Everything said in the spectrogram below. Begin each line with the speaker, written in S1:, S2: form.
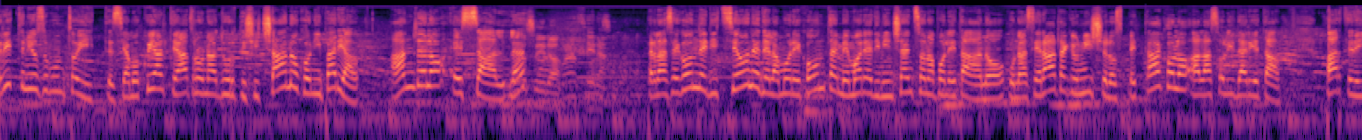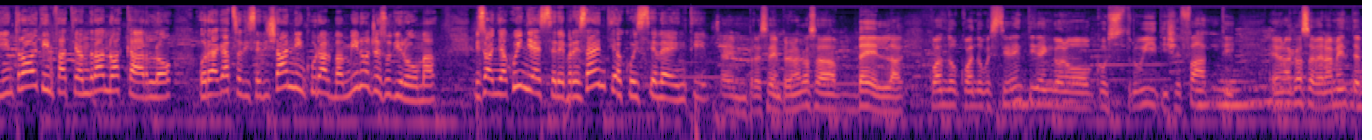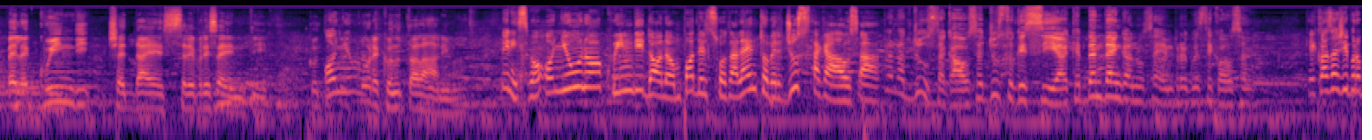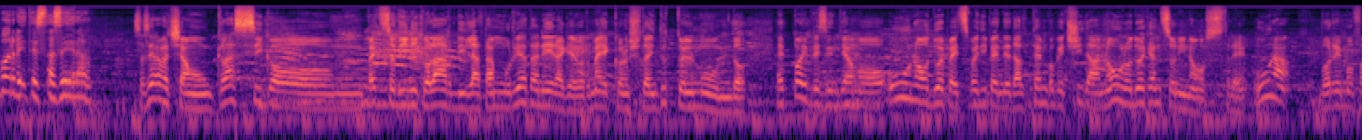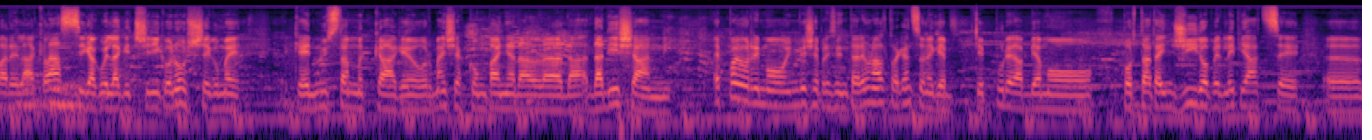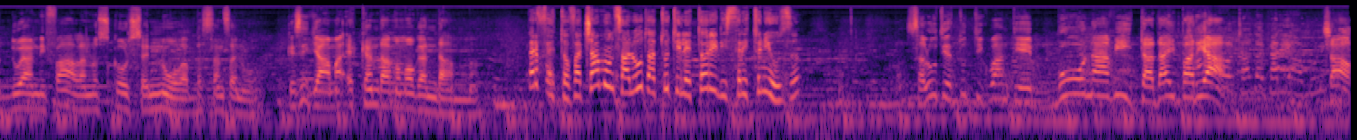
S1: streetnews.it. Siamo qui al Teatro Nadur di Cicciano con i Parià, Angelo e Sal.
S2: Buonasera.
S1: Per la seconda edizione dell'Amore Conta in memoria di Vincenzo Napoletano, una serata che unisce lo spettacolo alla solidarietà. Parte degli introiti infatti andranno a Carlo, un ragazzo di 16 anni in cura al bambino Gesù di Roma. Bisogna quindi essere presenti a questi eventi.
S2: Sempre, sempre, è una cosa bella. Quando, quando questi eventi vengono costruiti, c'è fatti, è una cosa veramente bella e quindi c'è da essere presenti con tutto
S1: Ognuno-
S2: il cuore e con tutta l'anima.
S1: Benissimo, ognuno quindi dona un po' del suo talento per giusta causa.
S3: Per la giusta causa, è giusto che sia, che ben vengano sempre queste cose.
S1: Che cosa ci proporrete stasera?
S2: Stasera facciamo un classico un pezzo di Nicolardi, La Tammurriata Nera, che ormai è conosciuta in tutto il mondo. E poi presentiamo uno o due pezzi, poi dipende dal tempo che ci danno, uno o due canzoni nostre. Una vorremmo fare la classica, quella che ci riconosce come che è Noi Stam K, che ormai ci accompagna dal- da, da dieci anni. E poi vorremmo invece presentare un'altra canzone che, che pure l'abbiamo portata in giro per le piazze eh, due anni fa, l'anno scorso, è nuova, abbastanza nuova, che si chiama E Candamma Mo.
S1: Perfetto, facciamo un saluto a tutti i lettori di Street News.
S2: Saluti a tutti quanti e buona vita dai Parià! Ciao!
